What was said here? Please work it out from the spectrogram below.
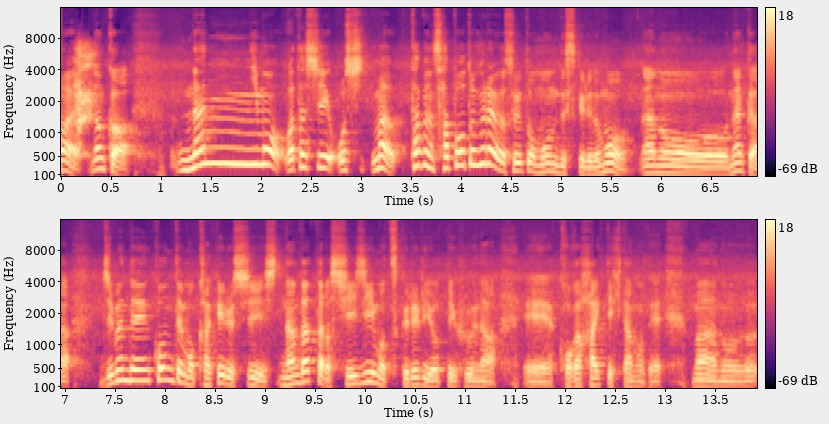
はい。なんか何にも私おしまあ多分サポートぐらいはすると思うんですけれどもあのなんか自分でコンテも書けるし何だったら CG も作れるよっていう風な、えー、子が入ってきたのでまああの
